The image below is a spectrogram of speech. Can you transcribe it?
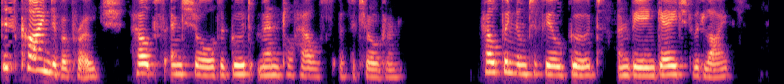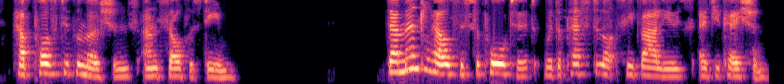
This kind of approach helps ensure the good mental health of the children, helping them to feel good and be engaged with life, have positive emotions and self-esteem. Their mental health is supported with the Pestalozzi Values Education.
